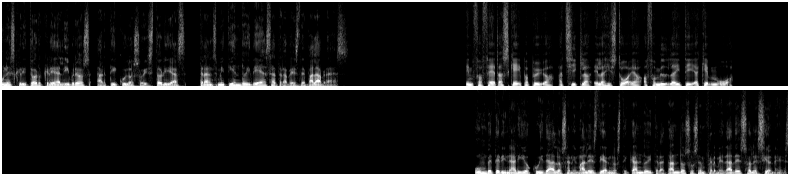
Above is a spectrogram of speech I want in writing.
Un escritor crea libros, artículos o historias, transmitiendo ideas a través de palabras. En forfatter skaber bøger, artikler eller historier og formidler idéer gennem ord. Un veterinario cuida a los animales diagnosticando y tratando sus enfermedades o lesiones.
